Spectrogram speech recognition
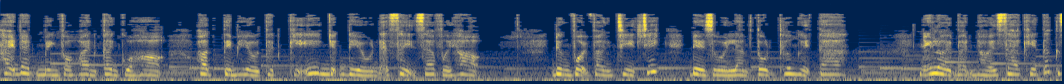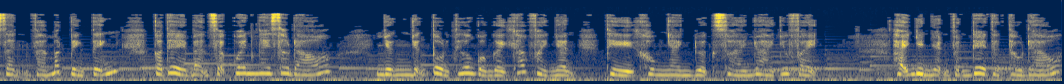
hãy đặt mình vào hoàn cảnh của họ hoặc tìm hiểu thật kỹ những điều đã xảy ra với họ. Đừng vội vàng chỉ trích để rồi làm tổn thương người ta. Những lời bạn nói ra khi tức giận và mất bình tĩnh, có thể bạn sẽ quên ngay sau đó. Nhưng những tổn thương của người khác phải nhận thì không nhanh được xóa nhòa như vậy. Hãy nhìn nhận vấn đề thật thấu đáo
